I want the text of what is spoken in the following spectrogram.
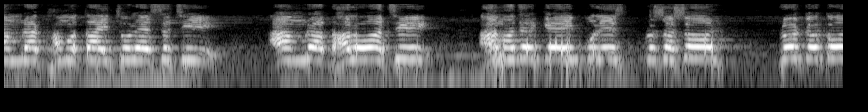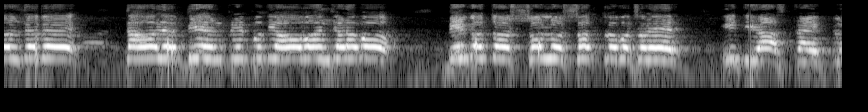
আমরা ক্ষমতায় চলে এসেছি, আমরা ভালো আছি আমাদেরকে এই পুলিশ প্রশাসন প্রোটোকল দেবে, তাহলে বিএনপির প্রতি আহ্বান জানাব। বিগত ষোলো সতেরো বছরের ইতিহাসটা একটু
